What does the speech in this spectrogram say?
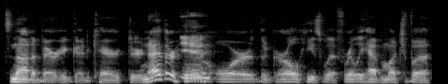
it's not a very good character. Neither him Yeah. or the girl he's with really have much of a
